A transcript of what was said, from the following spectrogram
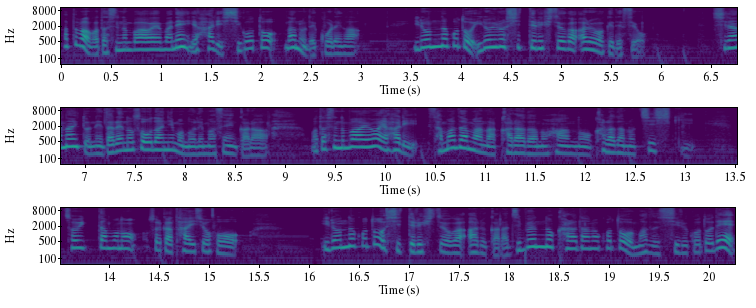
あとは私の場合はねやはり仕事なのでこれが。いろんなことをいろいろ知ってる必要があるわけですよ。知らないとね誰の相談にも乗れませんから私の場合はやはりさまざまな体の反応体の知識そういったものそれから対処法いろんなことを知ってる必要があるから自分の体のことをまず知ることで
